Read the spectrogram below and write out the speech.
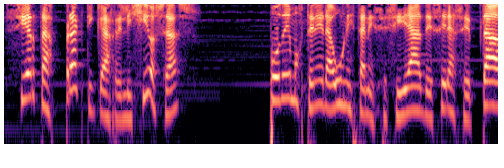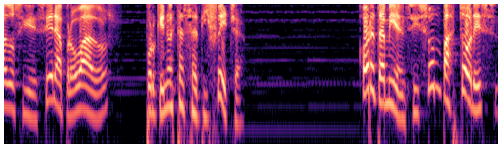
ciertas prácticas religiosas, podemos tener aún esta necesidad de ser aceptados y de ser aprobados porque no está satisfecha. Ahora también, si son pastores,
